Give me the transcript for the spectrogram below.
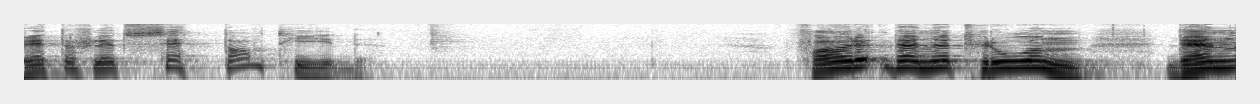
Rett og slett sette av tid. For denne troen, den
